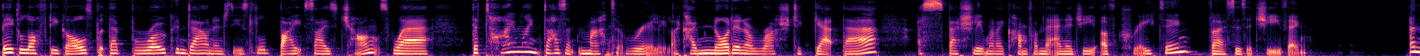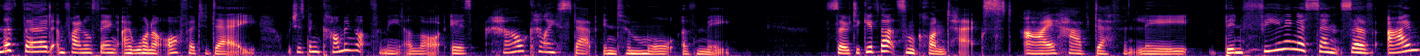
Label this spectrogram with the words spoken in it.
big, lofty goals, but they're broken down into these little bite sized chunks where the timeline doesn't matter really. Like, I'm not in a rush to get there, especially when I come from the energy of creating versus achieving. And the third and final thing I want to offer today, which has been coming up for me a lot, is how can I step into more of me? So, to give that some context, I have definitely been feeling a sense of I'm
